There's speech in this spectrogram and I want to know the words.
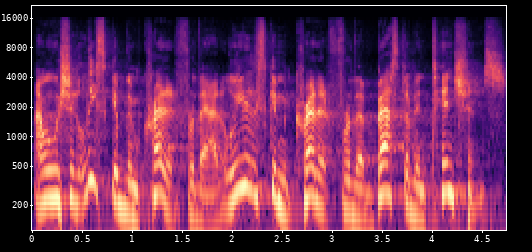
I mean, we should at least give them credit for that. At least give them credit for the best of intentions.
